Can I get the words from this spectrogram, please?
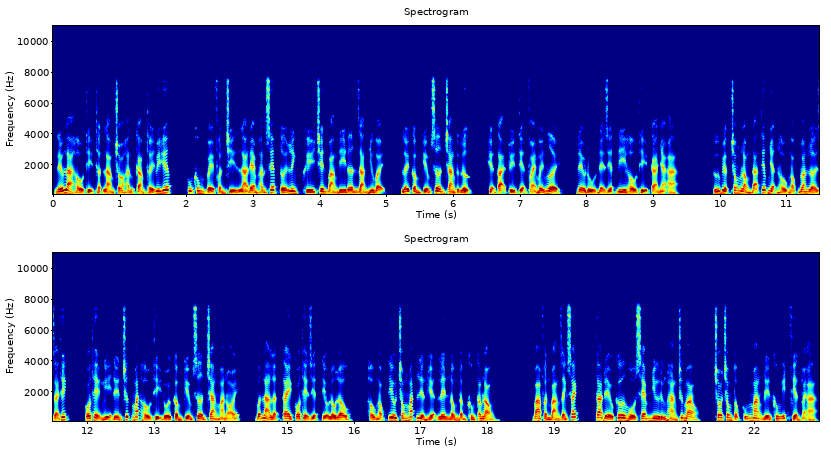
nếu là hầu thị thật làm cho hắn cảm thấy uy hiếp, cũng không về phần chỉ là đem hắn xếp tới linh khí trên bảng đi đơn giản như vậy, lấy cầm kiếm sơn trang thực lực, hiện tại tùy tiện phái mấy người, đều đủ để diệt đi hầu thị cả nhà a. Cứ việc trong lòng đã tiếp nhận hầu ngọc đoan lời giải thích, có thể nghĩ đến trước mắt hầu thị đối cầm kiếm sơn trang mà nói, vẫn là lật tay có thể diệt tiểu lâu lâu, hầu ngọc tiêu trong mắt liền hiện lên nồng đậm không cam lòng. Ba phần bảng danh sách, ta đều cơ hồ xem như đứng hàng trước mao, cho trong tộc cũng mang đến không ít phiền phải a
